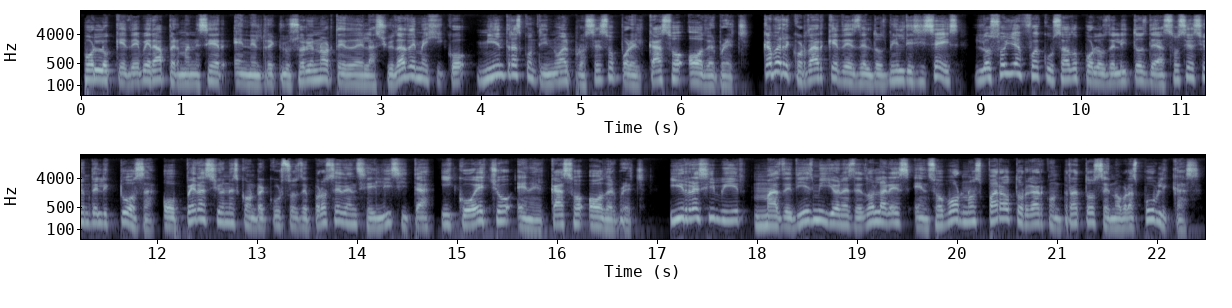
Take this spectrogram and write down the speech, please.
por lo que deberá permanecer en el reclusorio norte de la Ciudad de México mientras continúa el proceso por el caso Odebrecht. Cabe recordar que desde el 2016, Lozoya fue acusado por los delitos de asociación delictuosa, operaciones con recursos de procedencia ilícita y cohecho en el caso Odebrecht y recibir más de 10 millones de dólares en sobornos para otorgar contratos en obras públicas.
